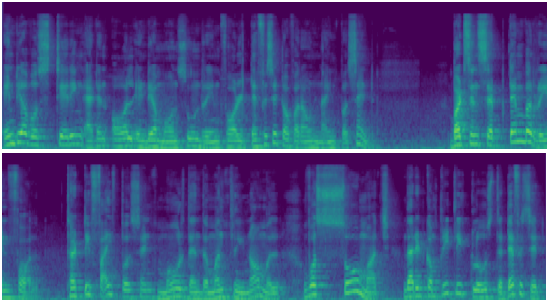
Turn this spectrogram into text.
India was staring at an all India monsoon rainfall deficit of around 9%. But since September rainfall, 35% more than the monthly normal, was so much that it completely closed the deficit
